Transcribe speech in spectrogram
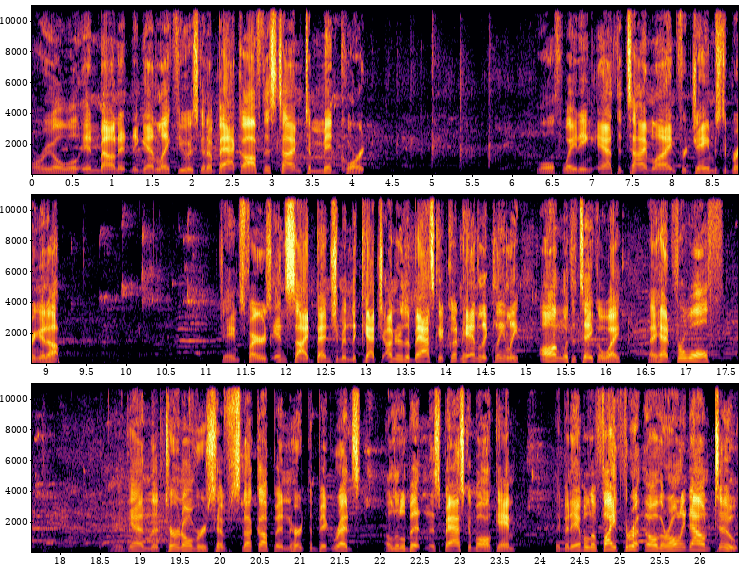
Oriole will inbound it, and again, Lakeview is going to back off this time to midcourt. Wolf waiting at the timeline for James to bring it up. James fires inside. Benjamin the catch under the basket. Couldn't handle it cleanly. Ong with the takeaway. Ahead for Wolf. And again, the turnovers have snuck up and hurt the Big Reds a little bit in this basketball game. They've been able to fight through it, though. They're only down two.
